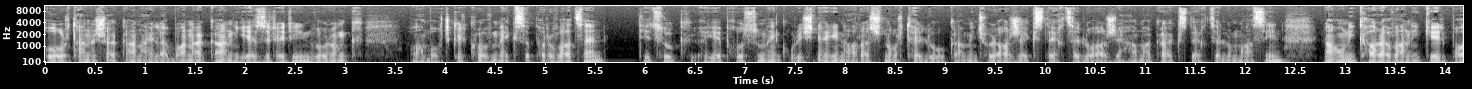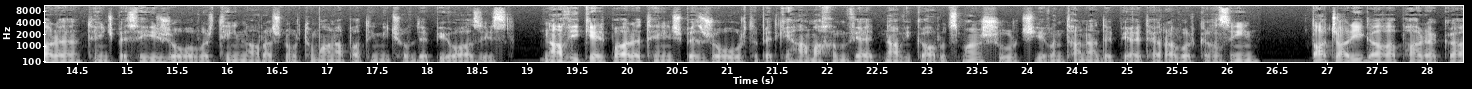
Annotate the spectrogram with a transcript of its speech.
խորհրդանշական այլաբանական եզրերին, որոնք ամբողջ գրքով մեկ սփռված են դիցուկ երբ խոսում ենք ուրիշներին առաջնորդելու կամ ինչ որ արժեք ստեղծելու, արժե համակարգ ստեղծելու մասին, նա ունի քարավանի կերպարը, թե ինչպես է իր ժողովրդին առաջնորդում անապատի միջով դեպի օազիս, նավի կերպարը, թե ինչպես ժողովուրդը պետք է համախմբվի այդ նավի կառուցման շուրջ եւ ընթանա դեպի այդ հերավոր կղզին, տաճարի գաղափարը կա,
